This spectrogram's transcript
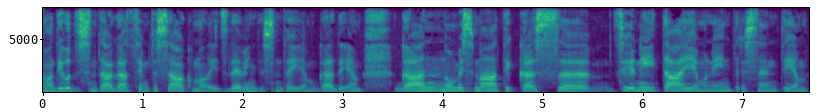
no 20. gadsimta sākuma līdz 90. gadiem, gan numismātikas eh, cienītājiem un interesantiem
